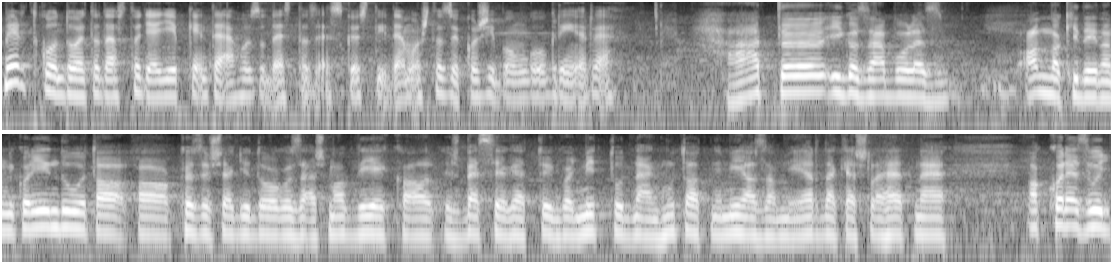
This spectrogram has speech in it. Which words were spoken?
Miért gondoltad azt, hogy egyébként elhozod ezt az eszközt ide most az Ökozsibongó Greenre? Hát igazából ez annak idején, amikor indult a, a közös együtt dolgozás Magdiékkal, és beszélgettünk, hogy mit tudnánk mutatni, mi az, ami érdekes lehetne, akkor ez úgy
